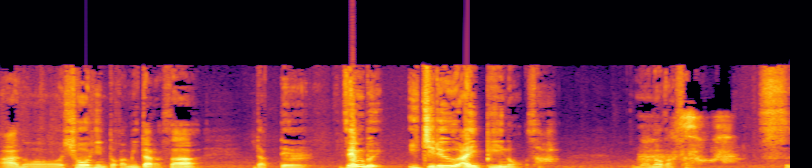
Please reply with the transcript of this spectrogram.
あのー商品とか見たらさ、だって、全部一流 IP のさ、ものがそさ、う、す。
